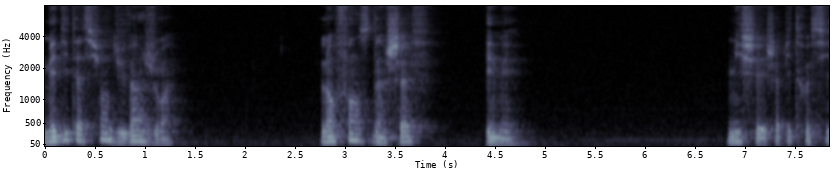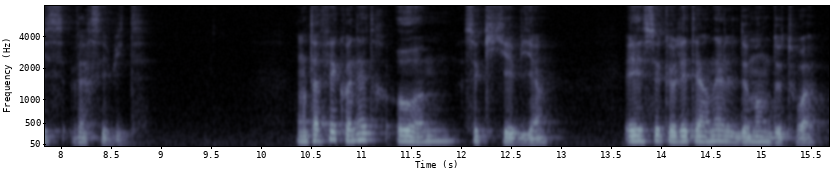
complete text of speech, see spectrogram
Méditation du 20 juin. L'enfance d'un chef aimé. Michée chapitre 6 verset 8. On t'a fait connaître, ô homme, ce qui est bien, et ce que l'Éternel demande de toi,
